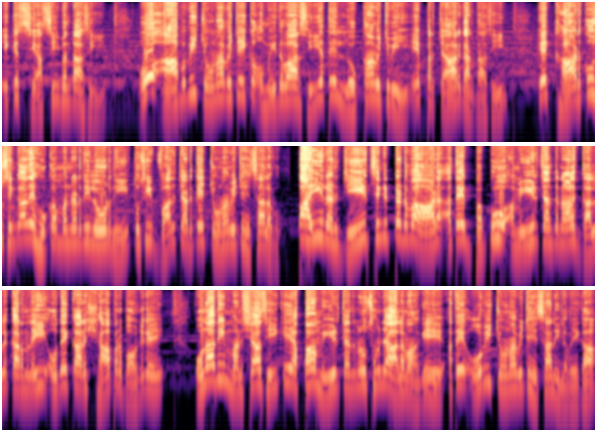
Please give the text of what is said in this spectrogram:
ਇੱਕ ਸਿਆਸੀ ਬੰਦਾ ਸੀ। ਉਹ ਆਪ ਵੀ ਚੋਣਾਂ ਵਿੱਚ ਇੱਕ ਉਮੀਦਵਾਰ ਸੀ ਅਤੇ ਲੋਕਾਂ ਵਿੱਚ ਵੀ ਇਹ ਪ੍ਰਚਾਰ ਕਰਦਾ ਸੀ। ਕਿ ਖਾੜਕੂ ਸਿੰਘਾਂ ਦੇ ਹੁਕਮ ਮੰਨਣ ਦੀ ਲੋੜ ਨਹੀਂ, ਤੁਸੀਂ ਵੱਧ ਚੜ ਕੇ ਚੋਣਾਂ ਵਿੱਚ ਹਿੱਸਾ ਲਵੋ। ਭਾਈ ਰਣਜੀਤ ਸਿੰਘ ਢਡਵਾੜ ਅਤੇ ਬੱਬੂ ਅਮੀਰ ਚੰਦ ਨਾਲ ਗੱਲ ਕਰਨ ਲਈ ਉਹਦੇ ਘਰ ਸ਼ਾਹਪੁਰ ਪਹੁੰਚ ਗਏ। ਉਹਨਾਂ ਦੀ ਮਨਸ਼ਾ ਸੀ ਕਿ ਆਪਾਂ ਅਮੀਰ ਚੰਦ ਨੂੰ ਸਮਝਾ ਲਵਾਂਗੇ ਅਤੇ ਉਹ ਵੀ ਚੋਣਾਂ ਵਿੱਚ ਹਿੱਸਾ ਨਹੀਂ ਲਵੇਗਾ।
